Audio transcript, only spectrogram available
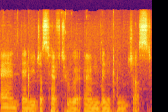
And then you just have to, um, then you can just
